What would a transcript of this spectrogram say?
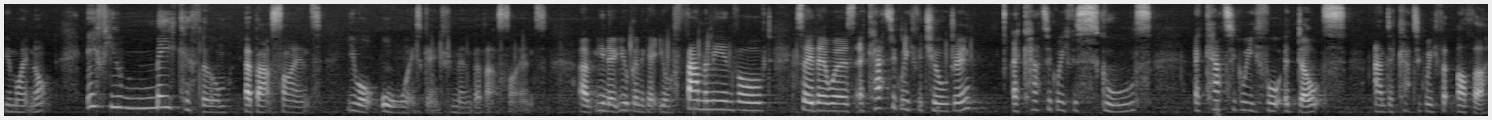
you might not. If you make a film about science, you are always going to remember that science. Um, you know, you're going to get your family involved. So there was a category for children, a category for schools, a category for adults, and a category for other.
